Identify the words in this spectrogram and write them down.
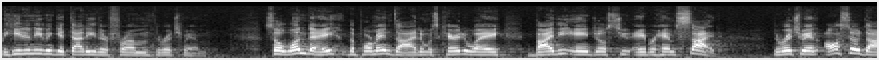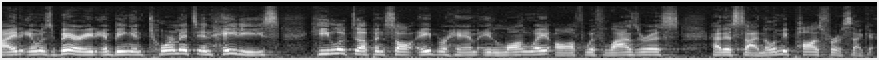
But he didn't even get that either from the rich man. So one day, the poor man died and was carried away by the angels to Abraham's side. The rich man also died and was buried, and being in torment in Hades, he looked up and saw Abraham a long way off with Lazarus at his side. Now, let me pause for a second.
